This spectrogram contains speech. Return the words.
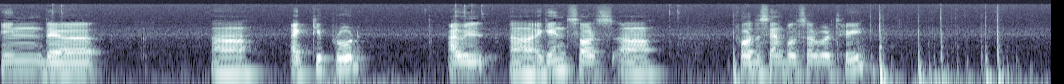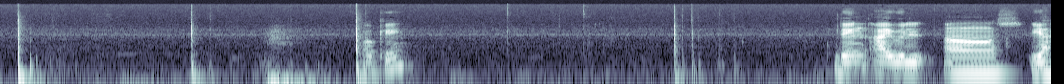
in the uh, active prod? I will uh, again search uh, for the sample server 3 okay then I will uh, yeah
